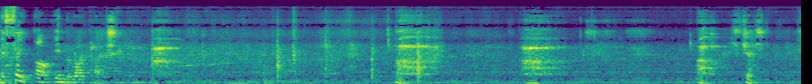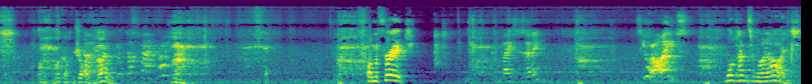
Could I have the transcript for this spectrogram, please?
my feet aren't in the right place. Oh, it's just. Oh, I've got to drive home. On the fridge. Places, any? See your eyes. What happened to my eyes?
